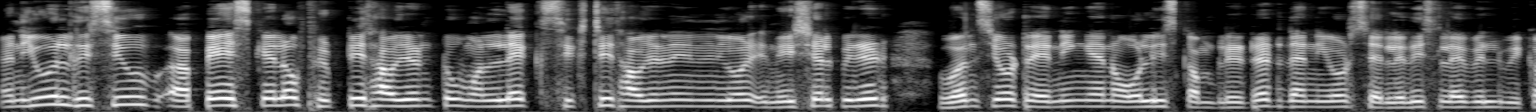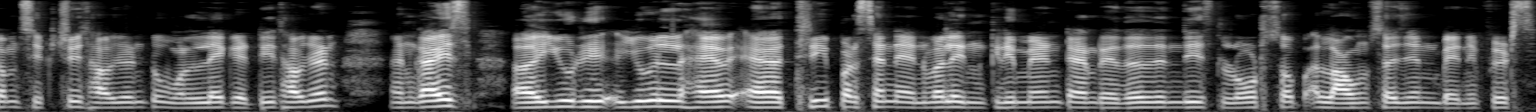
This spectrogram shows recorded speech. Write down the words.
and you will receive a pay scale of 50000 to 1 lakh 60000 in your initial period. Once your training and all is completed then your salary slab will become 60000 to 1 lakh 80000 and guys uh, you you will have a 3% annual increment and rather than these lots of allowances and benefits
